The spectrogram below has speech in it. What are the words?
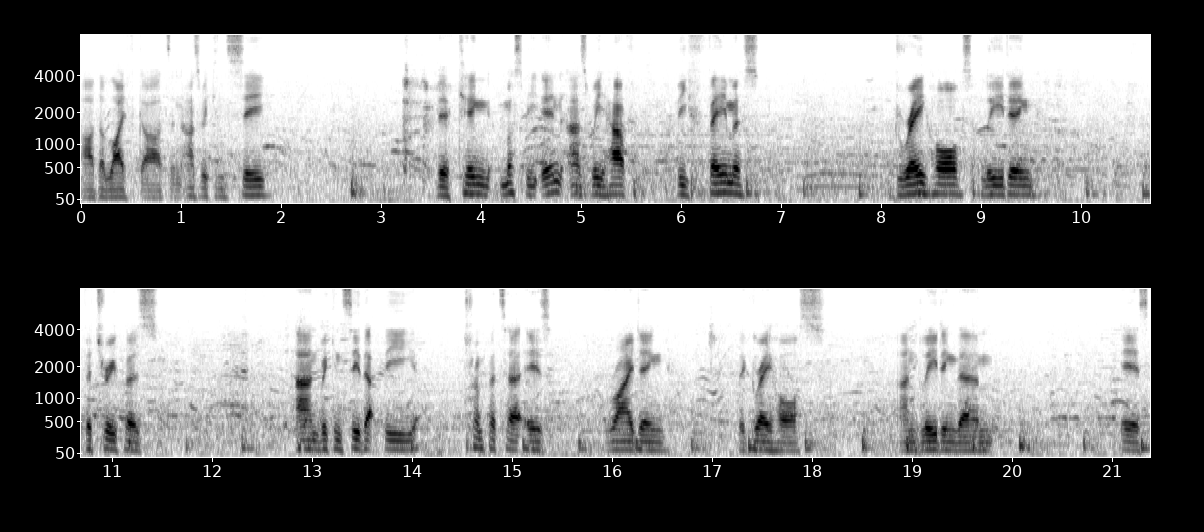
are the lifeguards. And as we can see, the King must be in as we have the famous grey horse leading the troopers. And we can see that the trumpeter is riding the grey horse and leading them is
